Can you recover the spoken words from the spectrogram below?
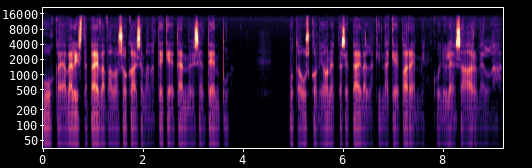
huuhkaja välistä päivävalon sokaisemana tekee tämmöisen tempun. Mutta uskoni on, että se päivälläkin näkee paremmin kuin yleensä arvellaan.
